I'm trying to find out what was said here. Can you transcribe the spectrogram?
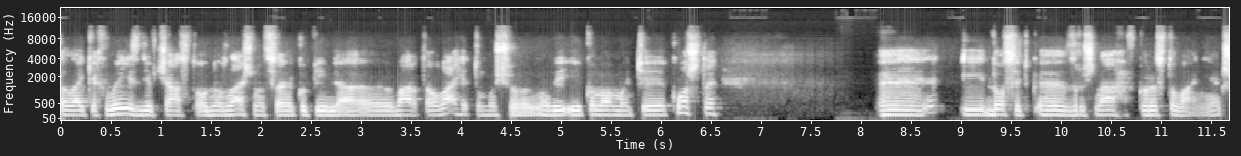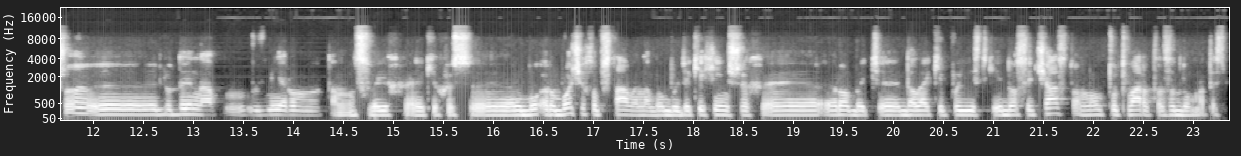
далеких виїздів, часто однозначно це купівля е, варта уваги, тому що ну і економить е, кошти. Е, і досить зручна в користуванні. Якщо людина в міру там своїх якихось робочих обставин або будь-яких інших робить далекі поїздки і досить часто, ну тут варто задуматись.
